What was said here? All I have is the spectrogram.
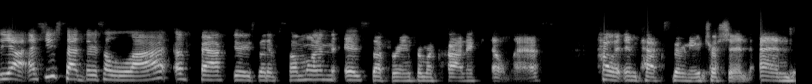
So, yeah, as you said, there's a lot of factors that if someone is suffering from a chronic illness, how it impacts their nutrition. And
